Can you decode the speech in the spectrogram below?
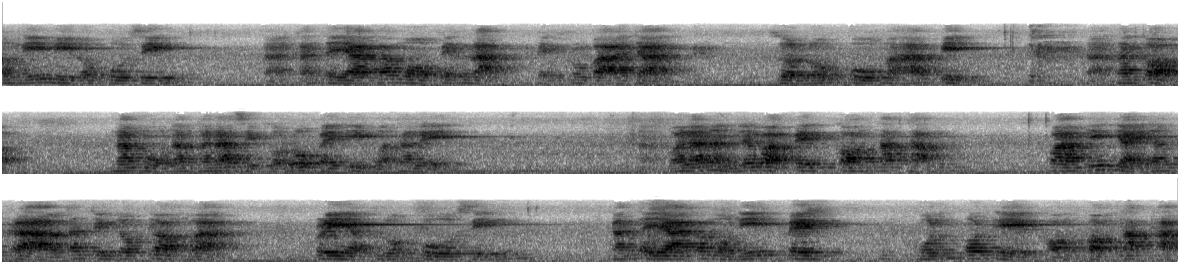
ตรงนี้มีหลวงปู่สิงห์ขันตยาพระโมเป็นหลักเป็นครูบาอาจารย์ ส่วนหลวงปู่มหาปิ่นท่านก็นำหมู่นำคณะสิบกว่ารูปไปที่หัวทะเลวันนั้นนั่นเรียกว่าเป็นกองทัพธรรมความยิ่งใหญ่ดังกล่าว ท่านจึงยกย่องว่าเปรียบหลวงปู่สิงห์ขันตยากโมนี้เป็นขุนพลเอกของกองทัพธรรม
